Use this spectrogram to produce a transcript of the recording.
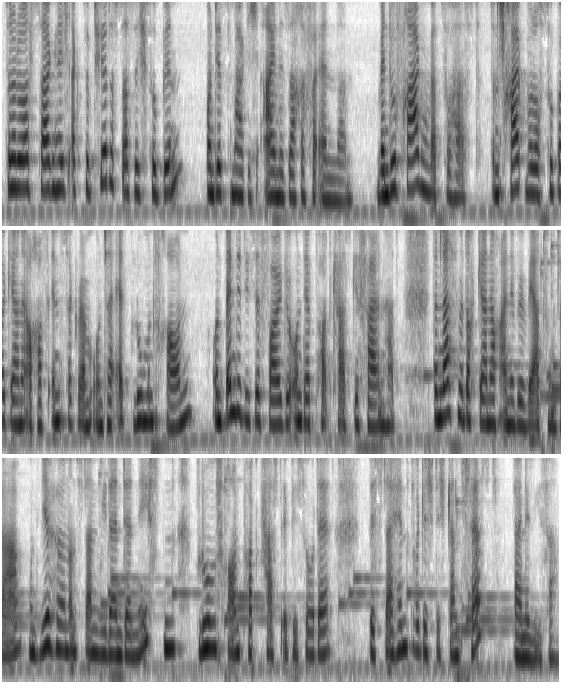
sondern du darfst sagen, hey, ich akzeptiere das, dass ich so bin und jetzt mag ich eine Sache verändern. Wenn du Fragen dazu hast, dann schreib mir doch super gerne auch auf Instagram unter @blumenfrauen und wenn dir diese Folge und der Podcast gefallen hat, dann lass mir doch gerne auch eine Bewertung da. Und wir hören uns dann wieder in der nächsten Blumenfrauen Podcast Episode. Bis dahin drücke ich dich ganz fest. Deine Lisa.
